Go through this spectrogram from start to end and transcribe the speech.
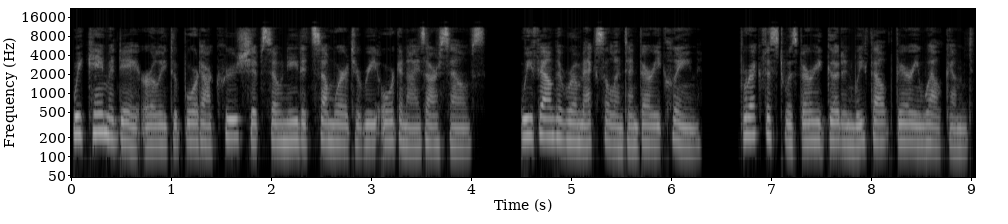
We came a day early to board our cruise ship so needed somewhere to reorganize ourselves. We found the room excellent and very clean. Breakfast was very good and we felt very welcomed.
